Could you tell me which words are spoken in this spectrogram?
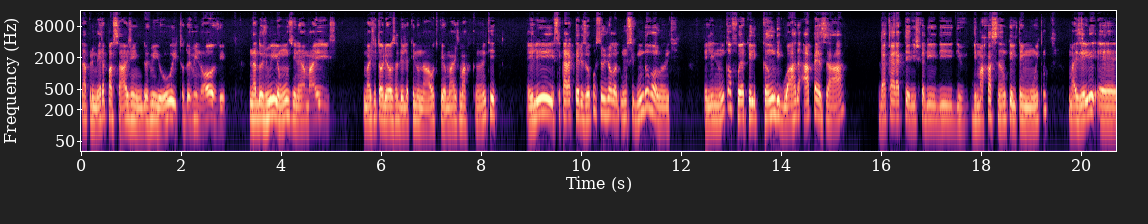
na primeira passagem em 2008, 2009, na 2011, né, a mais, mais vitoriosa dele aqui no Náutico, a mais marcante, ele se caracterizou por ser um, jogador, um segundo volante. Ele nunca foi aquele cão de guarda, apesar da característica de, de, de, de marcação que ele tem muito, mas ele é,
